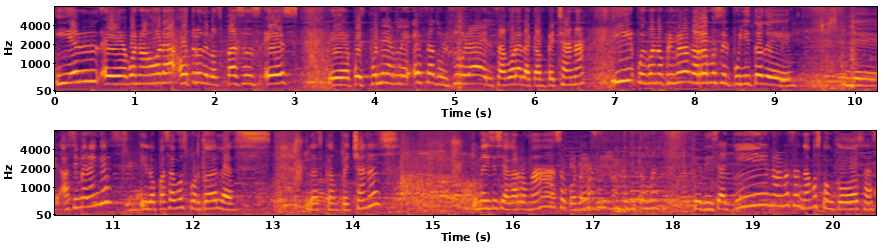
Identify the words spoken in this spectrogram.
y él, eh, bueno, ahora otro de los pasos es eh, pues ponerle esa dulzura, el sabor a la campechana y pues bueno, primero agarramos el puñito de, de así merengues y lo pasamos por todas las, las campechanas. Tú me dices si agarro más o con ese, un poquito más. Que dice aquí no nos andamos con cosas,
